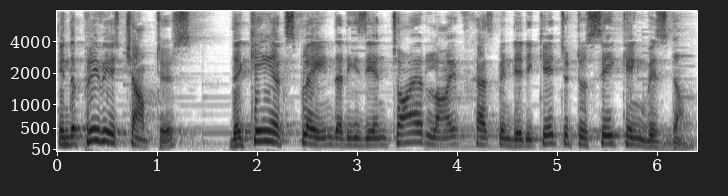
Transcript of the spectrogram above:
in the previous chapters, the king explained that his entire life has been dedicated to seeking wisdom.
